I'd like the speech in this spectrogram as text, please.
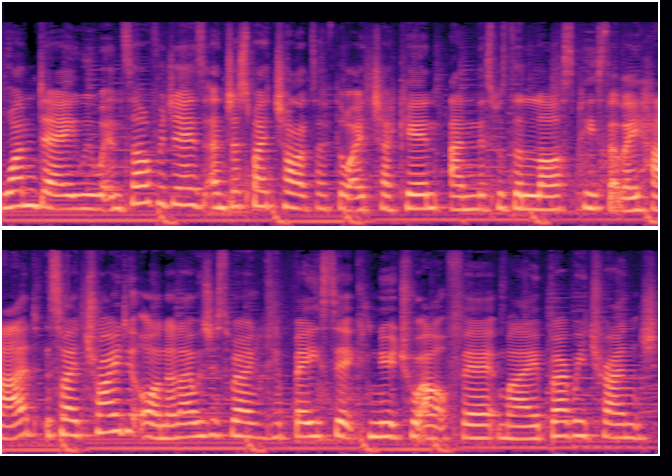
one day we were in Selfridges and just by chance I thought I'd check in and this was the last piece that they had. So I tried it on and I was just wearing like a basic neutral outfit, my Burberry trench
